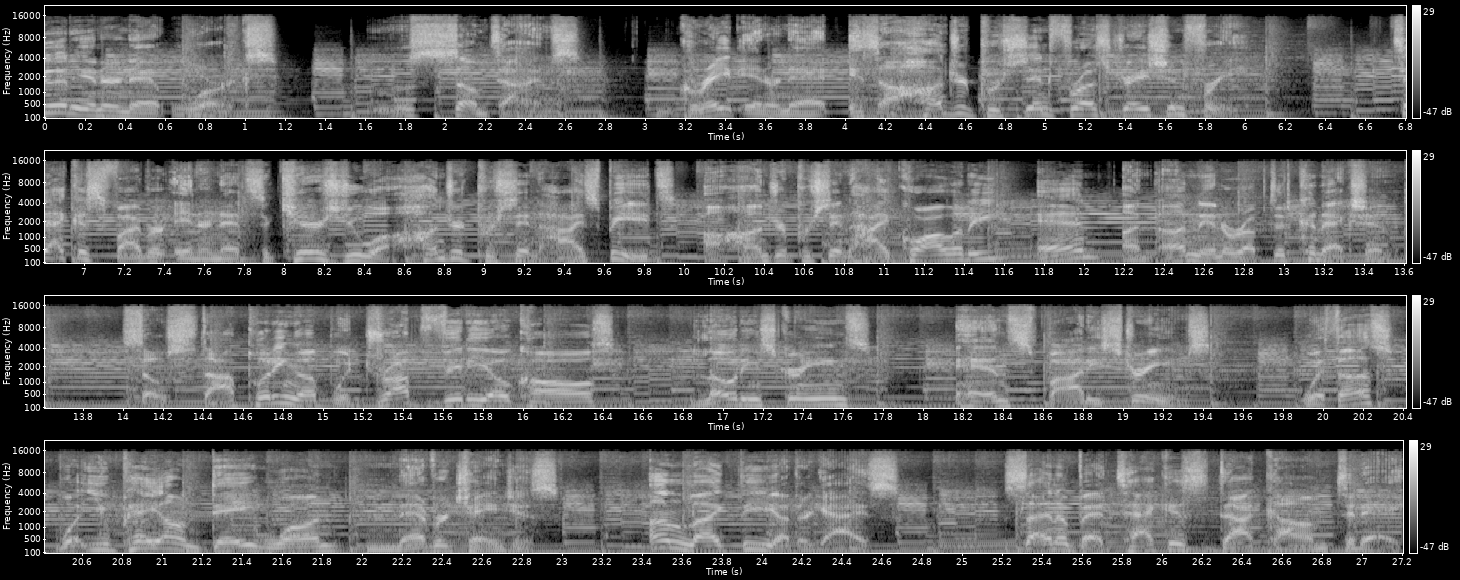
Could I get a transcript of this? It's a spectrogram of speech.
Good internet works. Sometimes. Great internet is 100% frustration free. Tachus Fiber Internet secures you 100% high speeds, 100% high quality, and an uninterrupted connection. So stop putting up with dropped video calls, loading screens, and spotty streams. With us, what you pay on day one never changes, unlike the other guys. Sign up at tachus.com today.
